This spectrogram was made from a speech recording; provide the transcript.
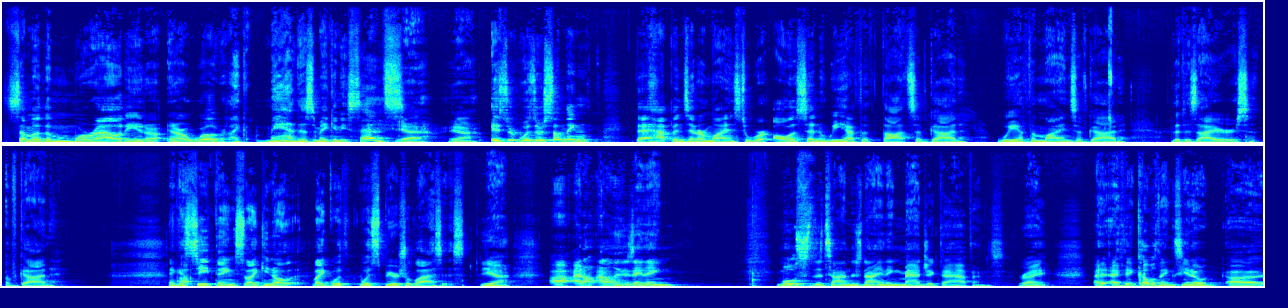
some of the morality in our in our world we're like man it doesn't make any sense Yeah, yeah. is there was there something that happens in our minds to where all of a sudden we have the thoughts of God we have the minds of God the desires of God and can see things like you know like with with spiritual glasses Yeah, uh, I don't. I don't think there's anything. Most of the time, there's not anything magic that happens, right? I, I think a couple things. You know, uh,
